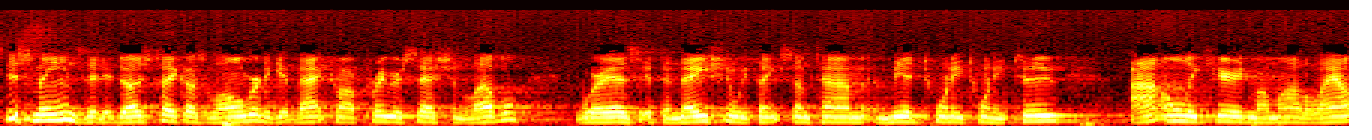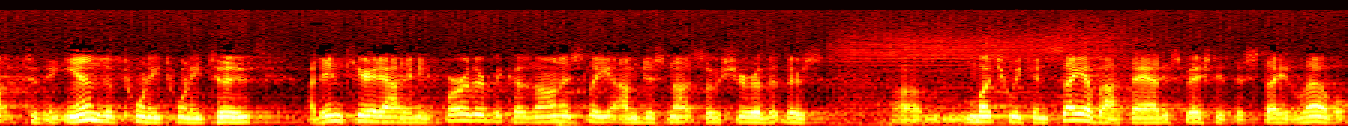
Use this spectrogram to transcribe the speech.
this means that it does take us longer to get back to our pre recession level, whereas at the nation, we think sometime mid 2022. I only carried my model out to the end of 2022. I didn't carry it out any further because honestly, I'm just not so sure that there's um, much we can say about that, especially at the state level.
